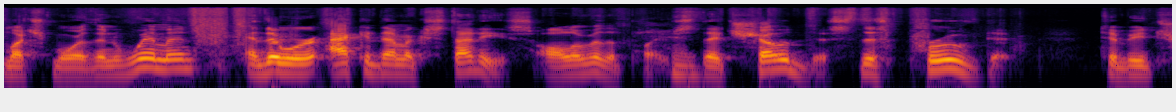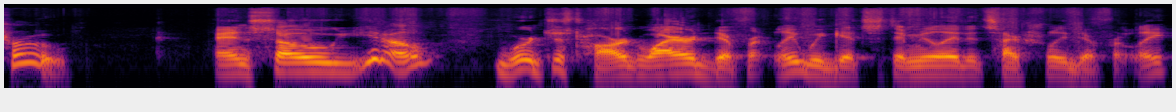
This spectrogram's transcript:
much more than women. And there were academic studies all over the place mm. that showed this. This proved it to be true. And so, you know, we're just hardwired differently. We get stimulated sexually differently,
